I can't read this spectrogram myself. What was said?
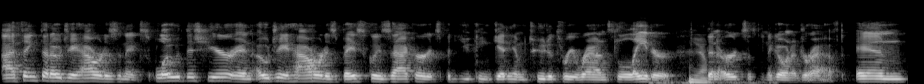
I think that OJ Howard is going to explode this year, and OJ Howard is basically Zach Ertz, but you can get him two to three rounds later yeah. than Ertz is going to go in a draft. And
